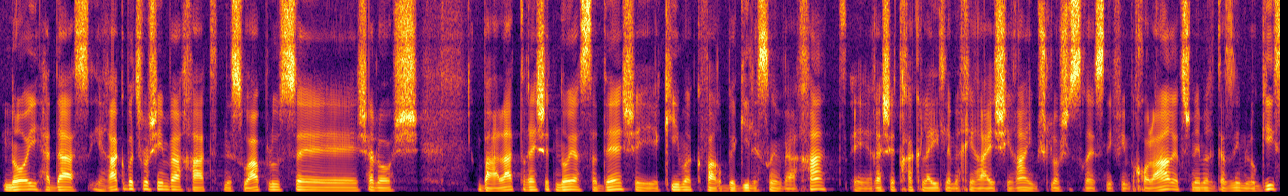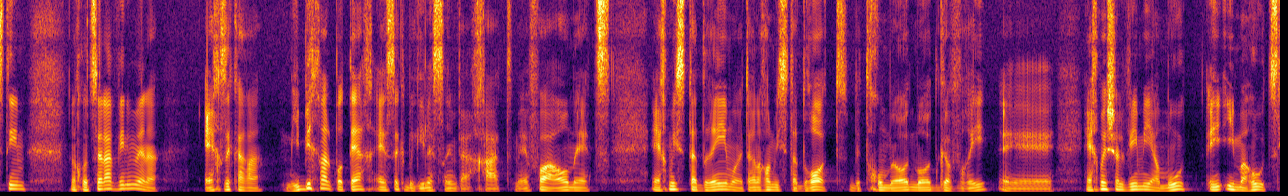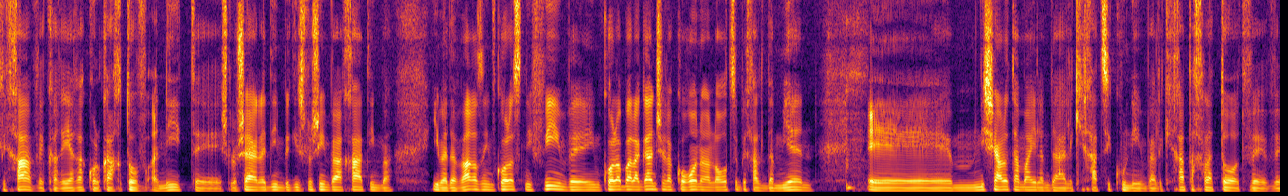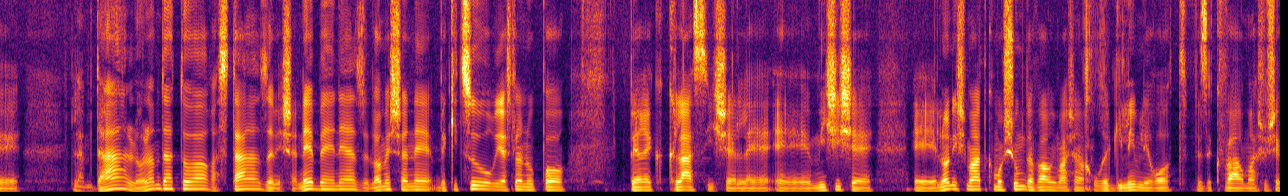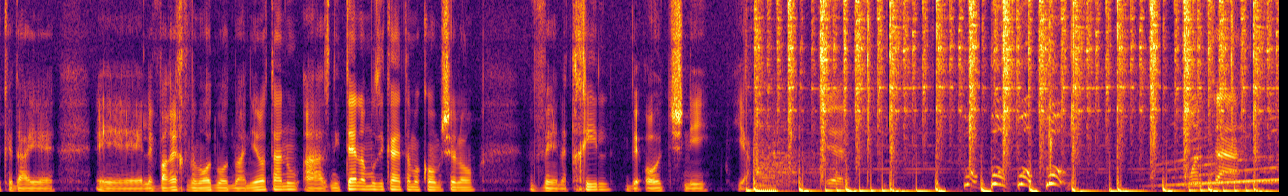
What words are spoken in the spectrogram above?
נוי הדס היא רק בת 31, נשואה פלוס אה, שלוש. בעלת רשת נויה שדה שהיא הקימה כבר בגיל 21, אה, רשת חקלאית למכירה ישירה עם 13 סניפים בכל הארץ, שני מרכזים לוגיסטיים, אנחנו רוצה להבין ממנה איך זה קרה, מי בכלל פותח עסק בגיל 21, מאיפה האומץ, איך מסתדרים, או יותר נכון מסתדרות, בתחום מאוד מאוד גברי, אה, איך משלבים אימהות, סליחה, וקריירה כל כך תובענית, אה, שלושה ילדים בגיל 31, עם, עם הדבר הזה, עם כל הסניפים ועם כל הבלגן של הקורונה, אני לא רוצה בכלל לדמיין. אה, נשאל אותה מה היא למדה על לקיחת סיכונים ועל לקיחת החלטות, ו... ו למדה, לא למדה תואר, עשתה, זה משנה בעיניה, זה לא משנה. בקיצור, יש לנו פה פרק קלאסי של אה, אה, מישהי שלא אה, נשמעת כמו שום דבר ממה שאנחנו רגילים לראות, וזה כבר משהו שכדאי אה, אה, לברך ומאוד מאוד מעניין אותנו, אז ניתן למוזיקה את המקום שלו, ונתחיל בעוד שנייה. Yeah. Boom, boom, boom, boom. One time.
